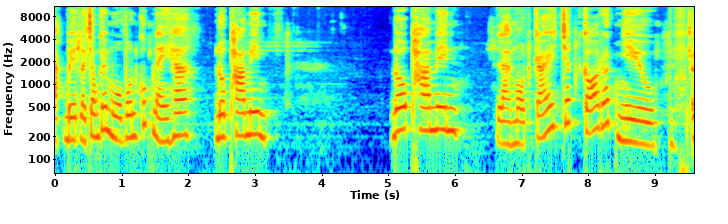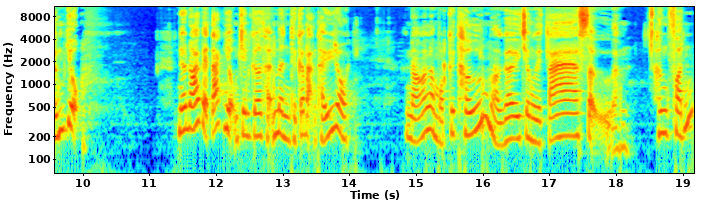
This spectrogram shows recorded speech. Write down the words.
đặc biệt là trong cái mùa vôn cúp này ha dopamine. Dopamine là một cái chất có rất nhiều ứng dụng. Nếu nói về tác dụng trên cơ thể mình thì các bạn thấy rồi. Nó là một cái thứ mà gây cho người ta sự hưng phấn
